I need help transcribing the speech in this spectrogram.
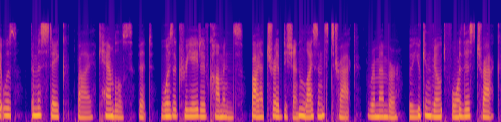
it was The Mistake by Campbell's. It was a Creative Commons by attribution licensed track. Remember, you can vote for this track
